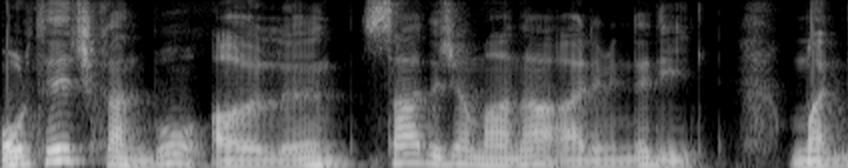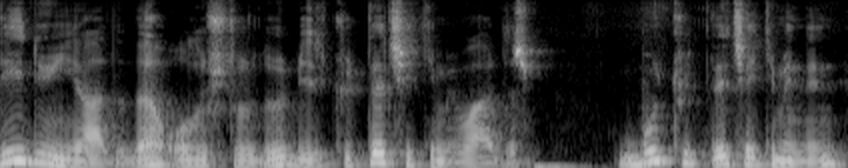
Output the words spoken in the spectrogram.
Ortaya çıkan bu ağırlığın sadece mana aleminde değil, maddi dünyada da oluşturduğu bir kütle çekimi vardır. Bu kütle çekiminin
